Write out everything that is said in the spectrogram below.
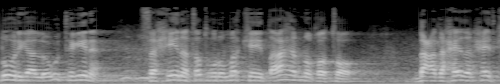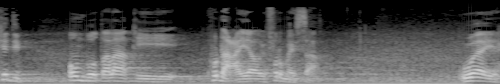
duhrigaa loogu tegeyna fa xiina tadhuru markay daahir noqoto bacda xaydan xayd kadib unbuu alaaqii ku dhacaya oy furmaysaa. Waaya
